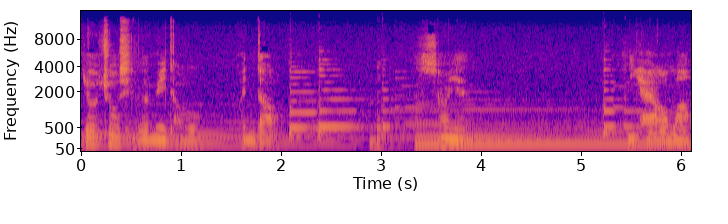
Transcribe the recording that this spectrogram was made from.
又皱起了眉头，问道：“萧炎，你还好吗？”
